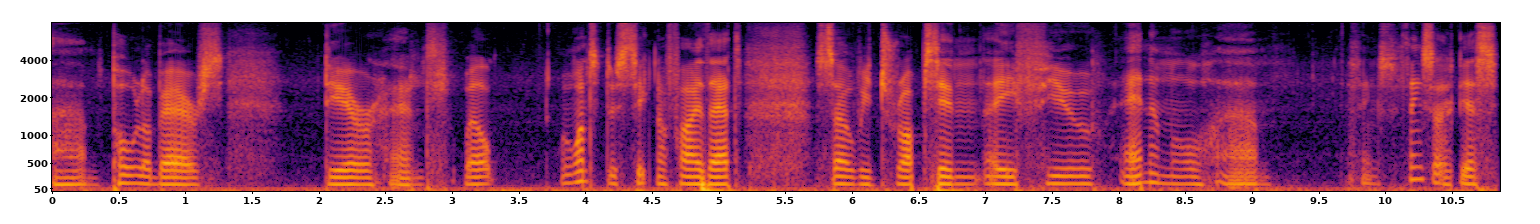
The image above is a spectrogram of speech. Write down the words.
um, polar bears, deer, and well, we wanted to signify that, so we dropped in a few animal um, things, things like this.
